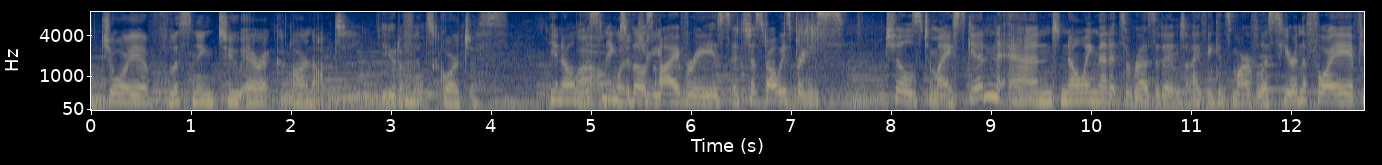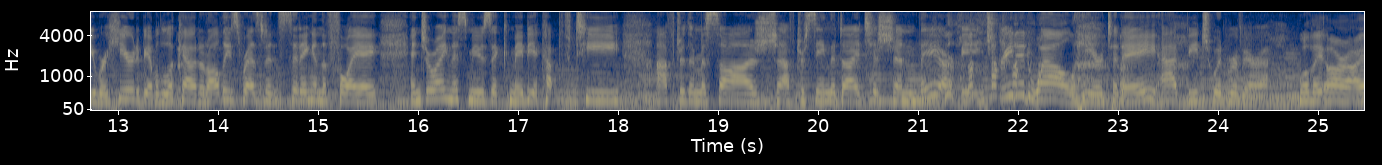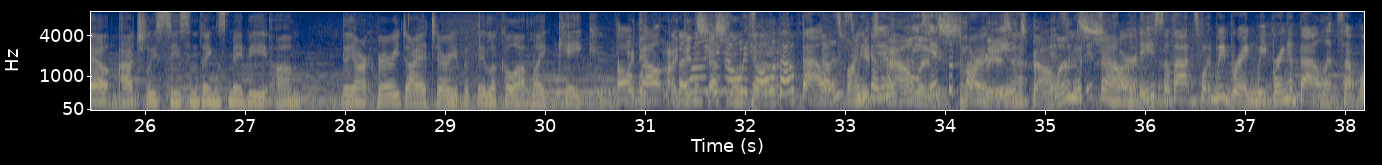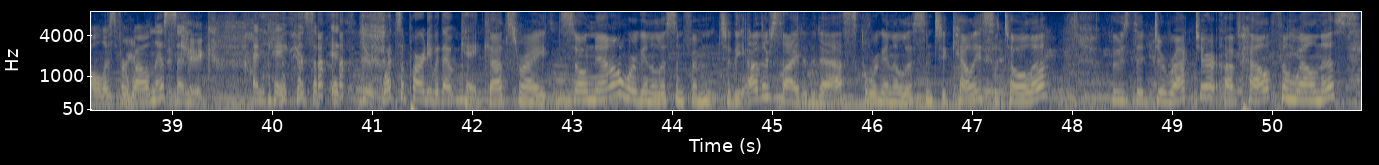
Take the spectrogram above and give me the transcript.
joy of listening to Eric Arnott. Beautiful. It's gorgeous. You know, Wow, listening to those treat. ivories, it just always brings chills to my skin. And knowing that it's a resident, I think it's marvelous. Here in the foyer, if you were here to be able to look out at all these residents sitting in the foyer, enjoying this music, maybe a cup of tea after their massage, after seeing the dietitian, they are being treated well here today at Beechwood Rivera. Well, they are. I uh, actually see some things maybe. Um, they aren't very dietary, but they look a lot like cake. Oh I did- well, I well, you know, it's all about balance. That's fine. It's balance. It's a party. It is, it's balance. It's, It's a party, so that's what we bring. We bring a balance at Wallace for Wellness and cake. And cake is a, it, what's a party without cake? That's right. So now we're going to listen from to the other side of the desk. We're going to listen to Kelly Satola, who's the Director of Health and Wellness.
